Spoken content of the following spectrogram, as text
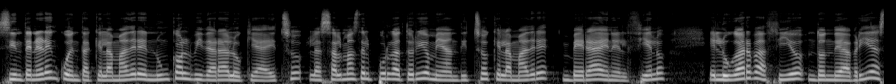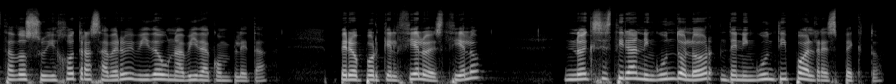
Sin tener en cuenta que la madre nunca olvidará lo que ha hecho, las almas del purgatorio me han dicho que la madre verá en el cielo el lugar vacío donde habría estado su hijo tras haber vivido una vida completa. Pero porque el cielo es cielo, no existirá ningún dolor de ningún tipo al respecto.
